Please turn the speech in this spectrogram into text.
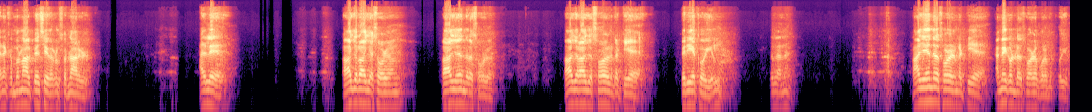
எனக்கு முன்னால் பேசியவர்கள் சொன்னார்கள். அதில் ராஜராஜ சோழன் ராஜேந்திர சோழன் ராஜராஜ சோழன் கட்டிய பெரிய கோயில். இதுதானே ராஜேந்திர சோழன் கட்டிய கங்கை கொண்ட சோழபுரம் கோயில்.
